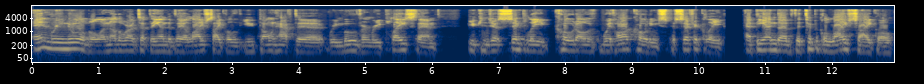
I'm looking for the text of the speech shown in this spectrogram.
and renewable, in other words, at the end of their life cycle, you don't have to remove and replace them. You can just simply coat over with our coating specifically at the end of the typical life cycle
